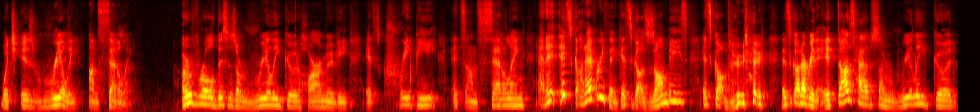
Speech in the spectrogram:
which is really unsettling. Overall, this is a really good horror movie. It's creepy, it's unsettling, and it, has got everything. It's got zombies, it's got voodoo, it's got everything. It does have some really good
